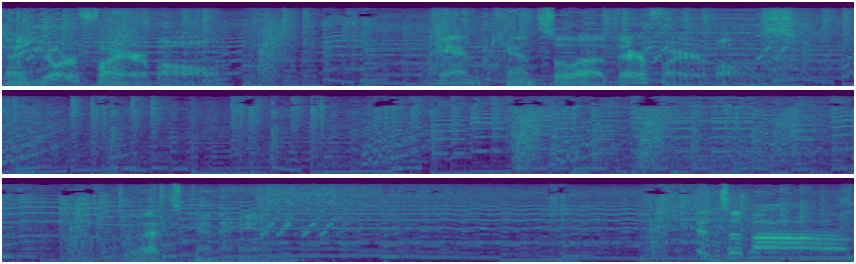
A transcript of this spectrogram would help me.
Now your fireball can cancel out their fireballs. So that's kind of handy. It's a bomb!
